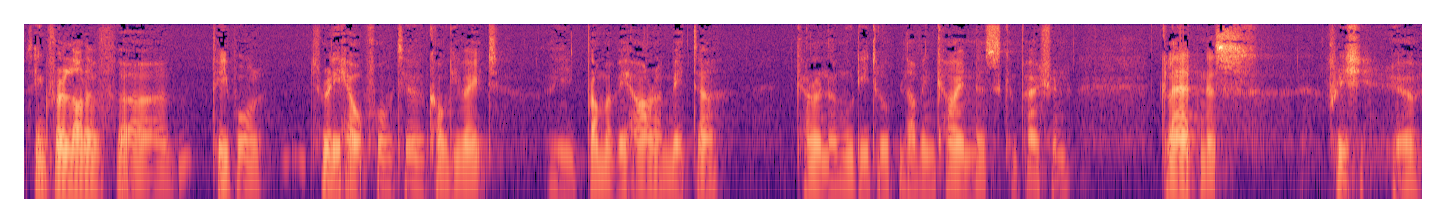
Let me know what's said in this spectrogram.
I think for a lot of uh, people, it's really helpful to cultivate the Brahma Vihara, metta, karuna mudita, loving kindness, compassion, gladness, you know,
